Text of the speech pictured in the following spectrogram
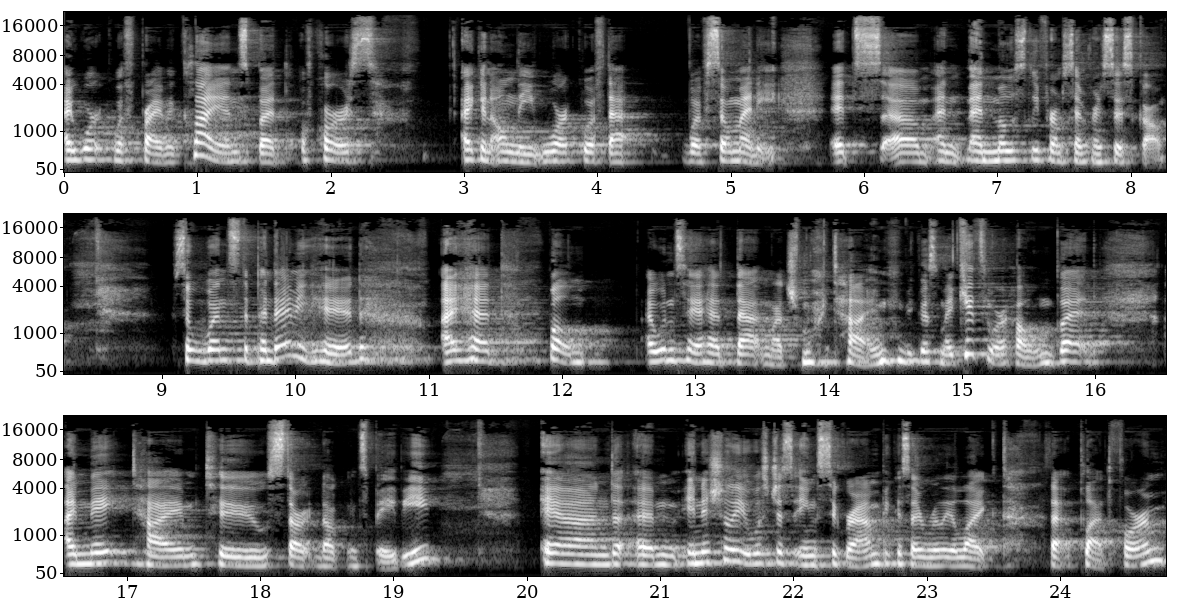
I work with private clients, but of course, I can only work with that with so many. It's um, and and mostly from San Francisco. So once the pandemic hit, I had well, I wouldn't say I had that much more time because my kids were home, but I made time to start Dog Baby. And um, initially, it was just Instagram because I really liked that platform,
